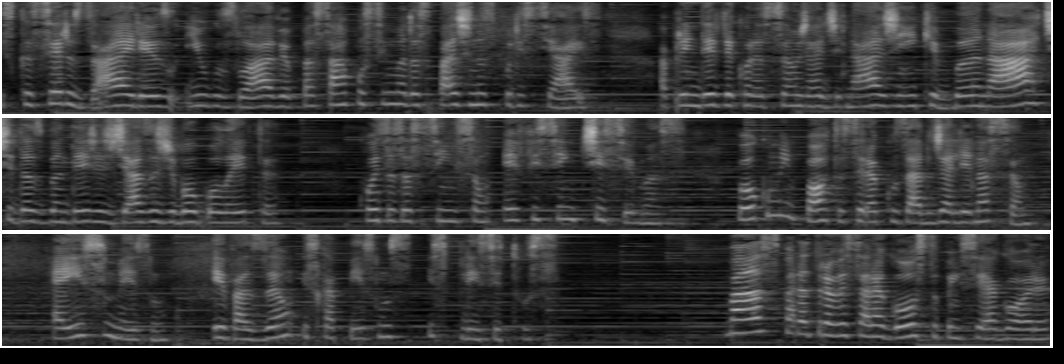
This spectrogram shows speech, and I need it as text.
Esquecer os aires e Iugoslávia, passar por cima das páginas policiais, aprender decoração, jardinagem, ikebana, arte das bandejas de asas de borboleta. Coisas assim são eficientíssimas. Pouco me importa ser acusado de alienação. É isso mesmo, evasão, escapismos explícitos. Mas para atravessar agosto, pensei agora,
